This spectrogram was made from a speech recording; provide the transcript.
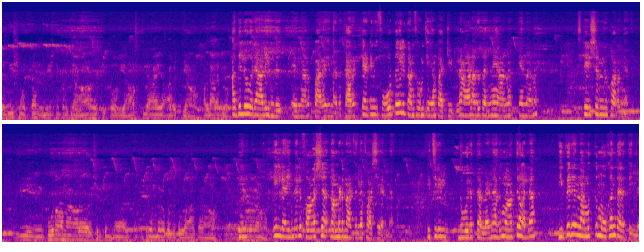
രതീഷിനൊപ്പം ഭീഷണിപ്പെടുത്തിയ ആൾ ഇപ്പോൾ ഈ അറസ്റ്റിലായ ആ വ്യക്തിയാണോ? അതിലാരെങ്കിലും അതിൽ ഒരാളുണ്ട് എന്നാണ് പറയുന്നത്. കറക്റ്റായിട്ട് എനിക്ക് ഫോട്ടോയിൽ കൺഫേം ചെയ്യാൻ പറ്റിയിട്ടില്ല. ആളത് തന്നെയാണ് എന്നാണ് സ്റ്റേഷനിൽ പറഞ്ഞത്. ഈ കൂടെ വന്ന ആൾ ശരിക്കും ആ, തിരുവനന്തപുരം കൊല്ലത്തുള്ള ആൾക്കാരാണോ? ഇല്ല. ഇതിന്റെ ഭാഷ നമ്മുടെ നാട്ടിലെ ഭാഷയല്ല. ഇച്ചിരി ദൂരത്തുള്ള അത് മാത്രമല്ല ഇവർ നമുക്ക് മുഖം തരത്തില്ല.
